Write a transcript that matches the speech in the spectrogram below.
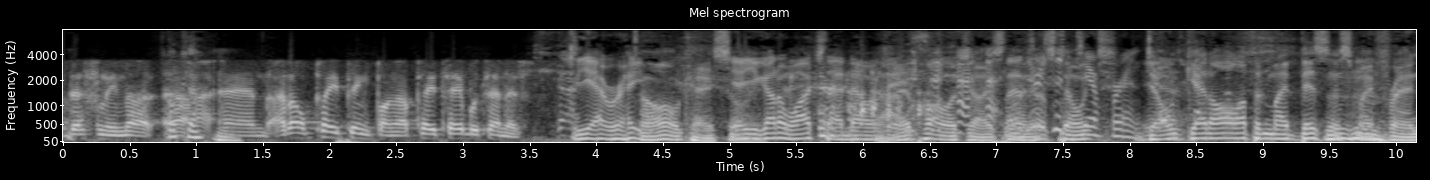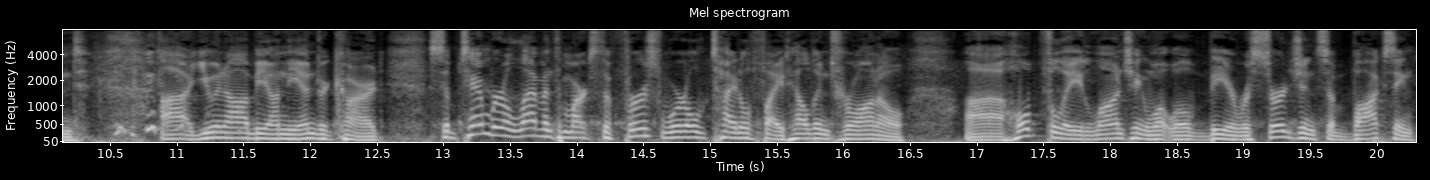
definitely not. Okay. Uh, and I don't play ping pong. I play table tennis. Yeah, right. oh, okay. So yeah, you got to watch that now. I apologize, Lennox. There's a Don't, difference. don't get all up in my business, my friend. Uh, you and I'll be on the undercard. September 11th marks the first world title fight held in Toronto, uh, hopefully launching what will be a resurgence of boxing.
